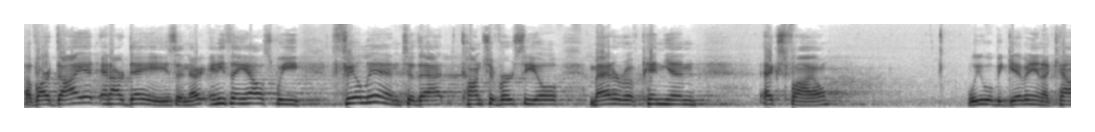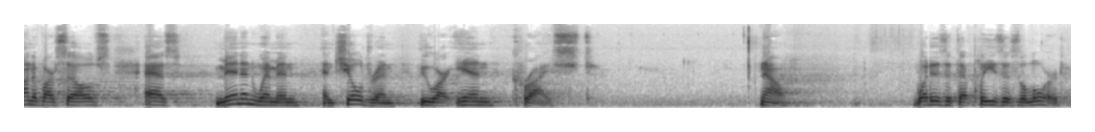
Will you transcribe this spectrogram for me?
of our diet and our days, and anything else we fill in to that controversial matter of opinion X file, we will be giving an account of ourselves as men and women and children who are in Christ. Now, what is it that pleases the Lord?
